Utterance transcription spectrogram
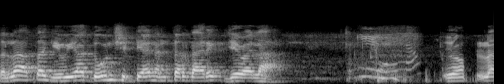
चला आता घेऊया दोन शिट्ट्या नंतर डायरेक्ट जेवायला आपला.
